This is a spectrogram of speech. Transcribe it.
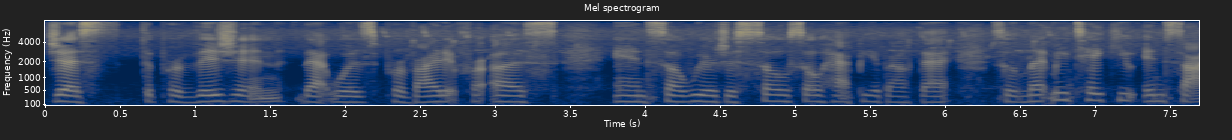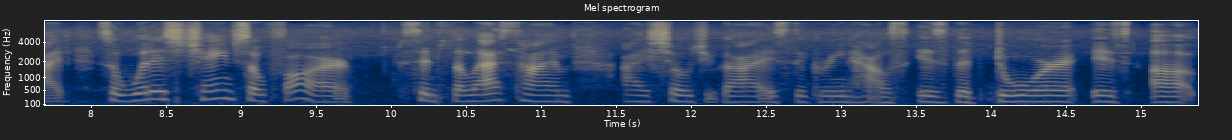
just the provision that was provided for us. And so we are just so, so happy about that. So let me take you inside. So what has changed so far since the last time I showed you guys the greenhouse is the door is up.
